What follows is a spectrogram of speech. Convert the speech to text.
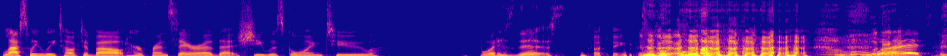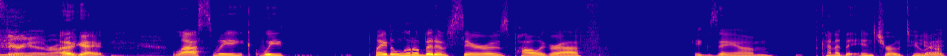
last week we talked about her friend Sarah that she was going to. What is this? Nothing. what? Staring at Ronnie. Okay. Last week we played a little bit of Sarah's polygraph exam, kind of the intro to Yeah. it,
